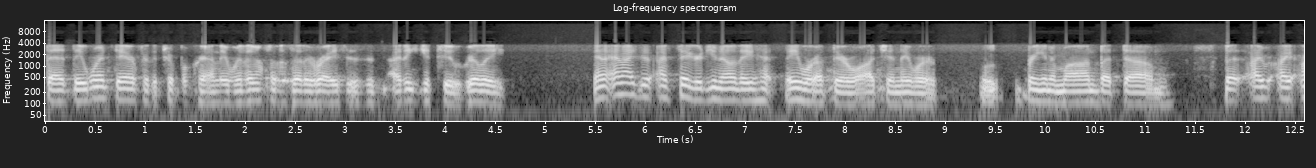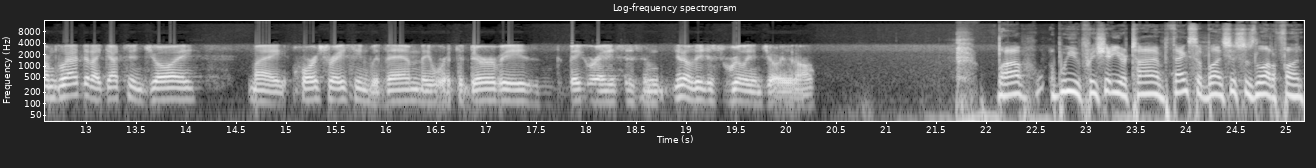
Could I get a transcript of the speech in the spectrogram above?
That they weren't there for the Triple Crown. They were there for those other races, and I didn't get to really. And and I, I figured you know they had they were up there watching. They were bringing them on, but um, but I, I I'm glad that I got to enjoy my horse racing with them. They were at the derbies, the big races, and you know they just really enjoyed it all. Bob, we appreciate your time. Thanks a bunch. This was a lot of fun.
